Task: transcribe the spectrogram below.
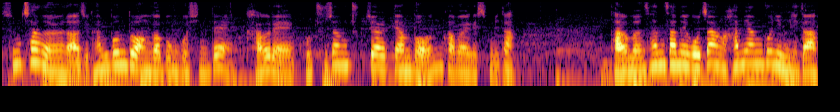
순창은 아직 한 번도 안 가본 곳인데 가을에 고추장 축제할 때 한번 가봐야겠습니다. 다음은 산삼의 고장 함양군입니다.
